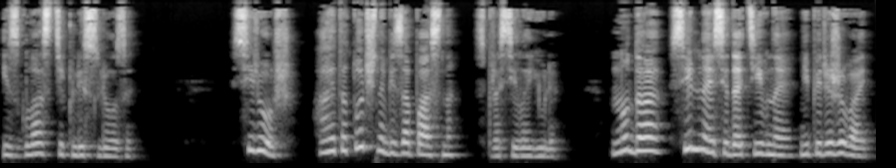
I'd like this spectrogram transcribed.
из глаз текли слезы. «Сереж, а это точно безопасно?» – спросила Юля. «Ну да, сильное седативное, не переживай».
